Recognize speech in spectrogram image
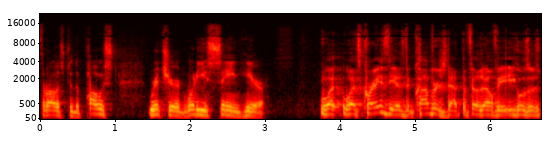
throws to the post. Richard, what are you seeing here? What, what's crazy is the coverage that the Philadelphia Eagles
